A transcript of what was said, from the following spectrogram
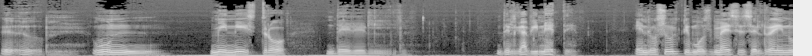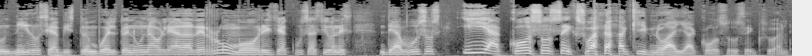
eh, eh, un ministro del, del gabinete. En los últimos meses el Reino Unido se ha visto envuelto en una oleada de rumores y acusaciones de abusos y acoso sexual. Aquí no hay acoso sexual.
